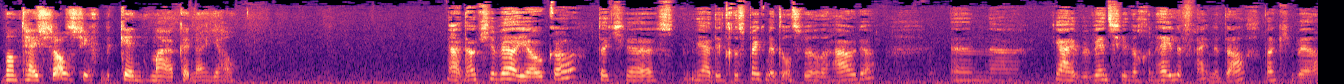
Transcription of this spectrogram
want hij zal zich bekendmaken naar jou. Nou, dankjewel Joko, dat je ja, dit gesprek met ons wilde houden. En uh, ja, we wensen je nog een hele fijne dag. Dankjewel.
